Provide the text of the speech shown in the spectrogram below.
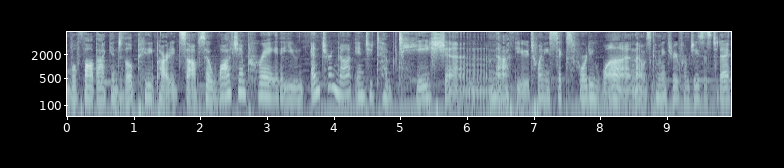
will fall back into the pity party self so watch and pray that you enter not into temptation matthew 26 41 that was coming through from jesus today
